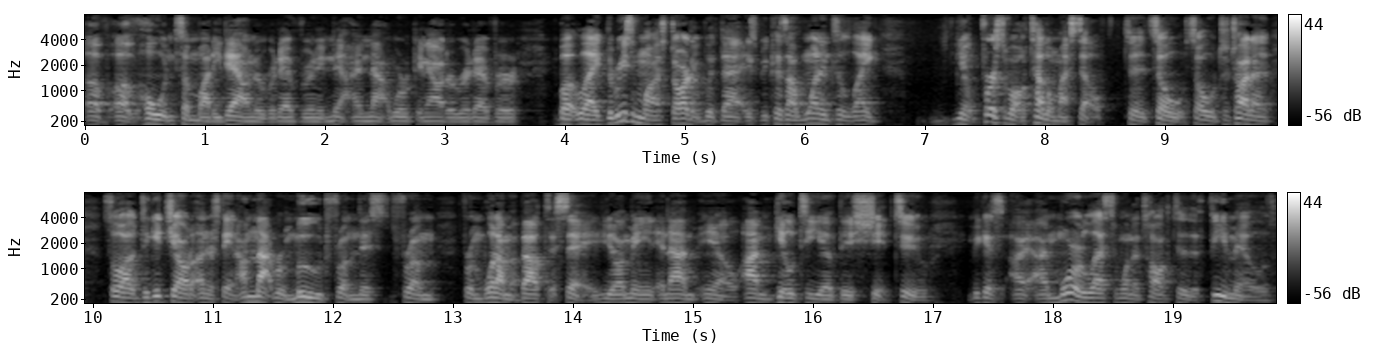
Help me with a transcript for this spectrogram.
of of holding somebody down or whatever and and not working out or whatever. But like the reason why I started with that is because I wanted to like you know, first of all, tell myself to so so to try to so uh, to get y'all to understand, I'm not removed from this from from what I'm about to say. You know what I mean? And I'm you know I'm guilty of this shit too because I, I more or less want to talk to the females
